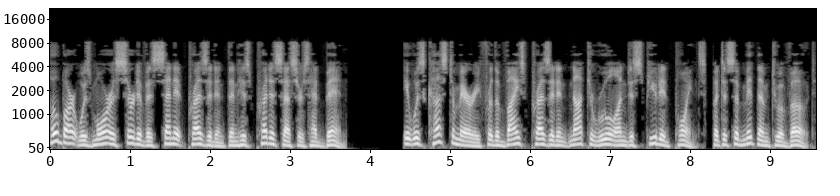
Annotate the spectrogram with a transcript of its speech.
Hobart was more assertive as Senate President than his predecessors had been. It was customary for the vice president not to rule on disputed points, but to submit them to a vote.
